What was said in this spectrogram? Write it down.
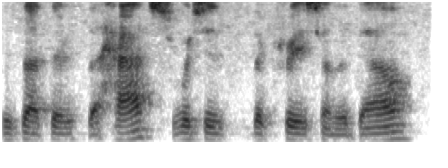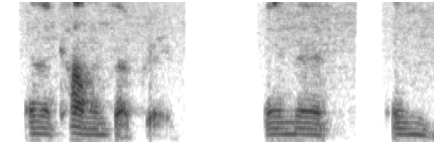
is that there's the hatch, which is the creation of the DAO, and the commons upgrade. And the and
